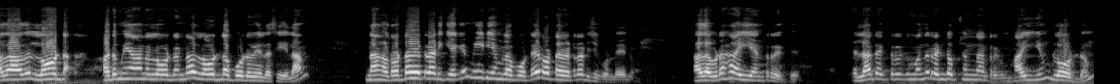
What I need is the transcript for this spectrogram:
அதாவது லோட் கடுமையான லோடுன்னா லோட்ல போட்டு வேலை செய்யலாம். நாங்கள் ரொட்டவேட்டர் அடிக்க மீடியம்ல போட்டு ரொட்டவேட்டர் அடிச்சு கொள்ளையிலும் அதை விட ஹை என் இருக்கு. எல்லா டிராக்டருக்கும் வந்து ரெண்டு ஆப்ஷன் தான் இருக்கும். ஹையும் லோடும்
